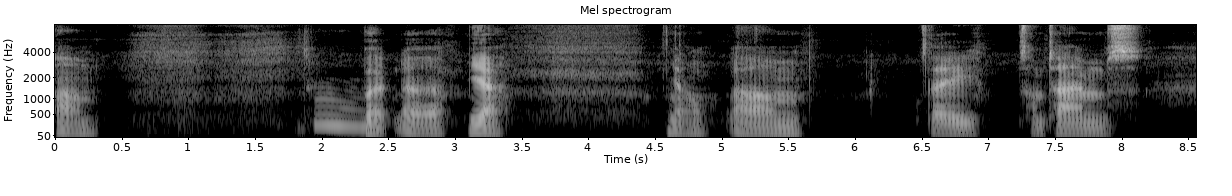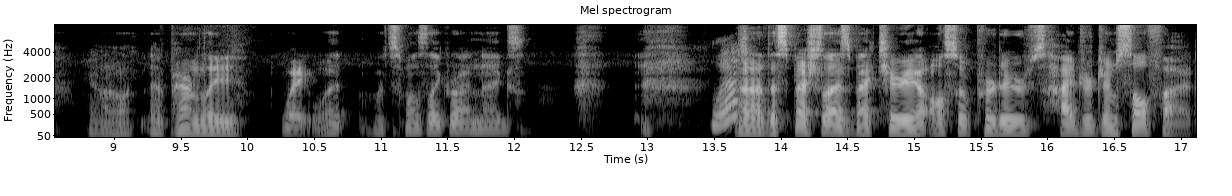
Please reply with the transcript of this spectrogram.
Um, But uh, yeah, you know, um, they sometimes, you know, apparently. Wait, what? What smells like rotten eggs? What? Uh, the specialized bacteria also produce hydrogen sulfide,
